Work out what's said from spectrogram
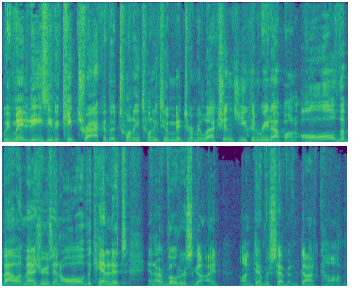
We've made it easy to keep track of the 2022 midterm elections. You can read up on all the ballot measures and all the candidates in our voters guide on denver7.com.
